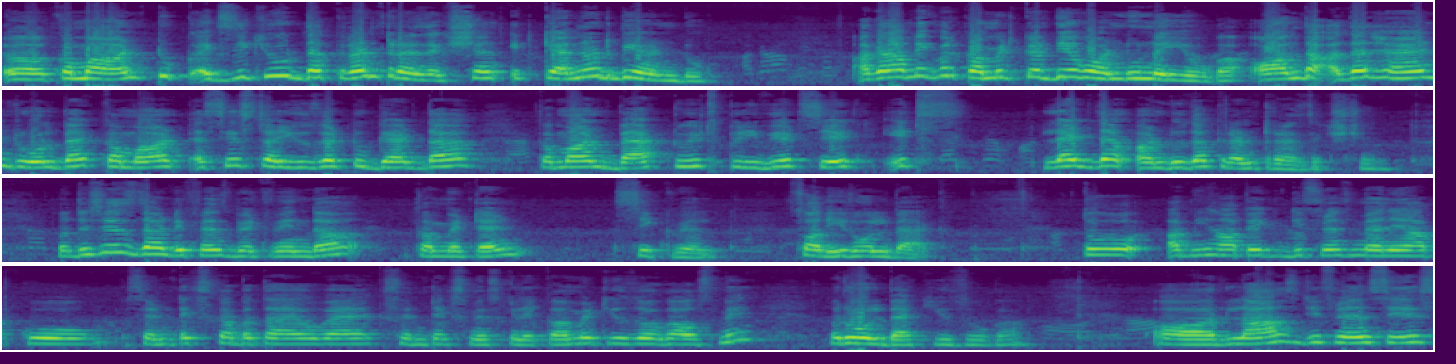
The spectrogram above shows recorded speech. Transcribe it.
uh, command to execute the current transaction it be undo. अगर आपने एक बार कमिट कर दिया, वो अंडू नहीं होगा। On the other hand roll back command assist user to get the command back to its previous set its let them undo the current transaction so, this is the difference between the commit and sorry roll back तो अब यहाँ पे एक डिफरेंस मैंने आपको सेंटेक्स का बताया हुआ है। सेंटेक्स में इसके लिए कमिट यूज़ होगा, उसमें रोल बैक यूज़ होगा। और last difference is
